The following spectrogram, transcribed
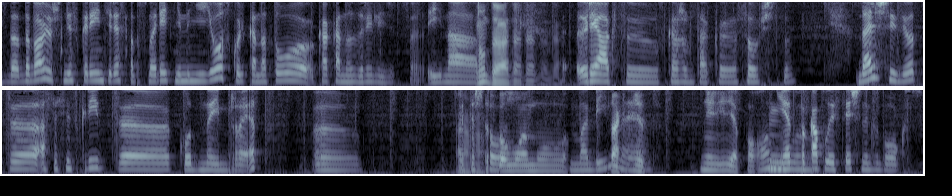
добавлю, что мне скорее интересно посмотреть не на нее, сколько на то, как она зарелизится. И на ну, да, да, да, да, да. реакцию, скажем так, э, сообщества. Дальше идет э, Assassin's Creed э, Codename Red. Это что, по-моему... Мобильная? Так, нет. Не-не-не, по-моему... Нет, пока PlayStation Xbox.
